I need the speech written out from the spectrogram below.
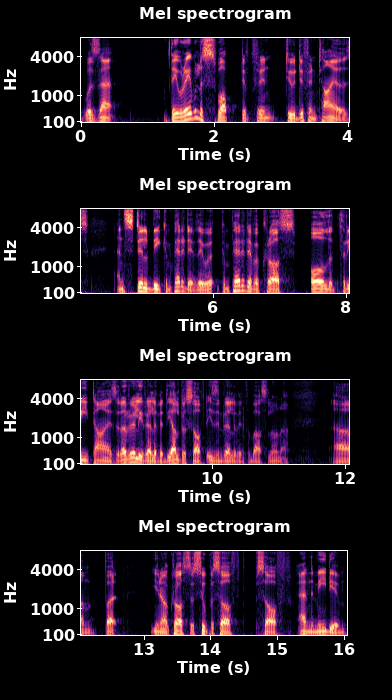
was that they were able to swap different to different tires and still be competitive. They were competitive across all the three tires that are really relevant. The ultra soft isn't relevant for Barcelona, um, but you know across the super soft, soft, and the medium,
